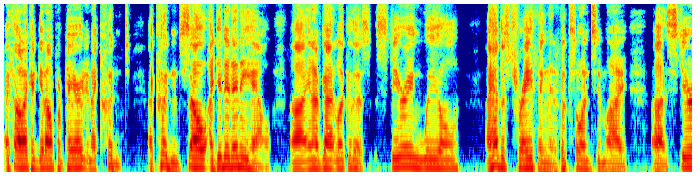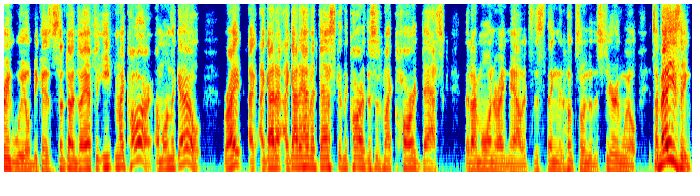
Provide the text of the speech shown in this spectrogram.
I thought I could get all prepared and I couldn't. I couldn't. So I did it anyhow. Uh, and I've got, look at this steering wheel. I have this tray thing that hooks onto my uh, steering wheel because sometimes I have to eat in my car. I'm on the go, right? I, I gotta, I gotta have a desk in the car. This is my car desk that I'm on right now. It's this thing that hooks onto the steering wheel. It's amazing.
